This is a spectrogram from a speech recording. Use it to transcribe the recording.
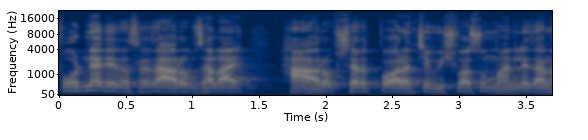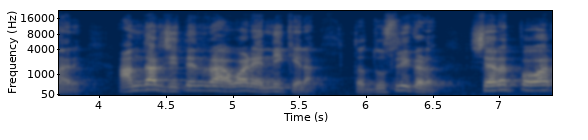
फोडण्यात येत असल्याचा आरोप झाला आहे. हा आरोप शरद पवारांचे विश्वासू मानले जाणारे आमदार जितेंद्र आव्हाड यांनी केला. तर दुसरीकडं शरद पवार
